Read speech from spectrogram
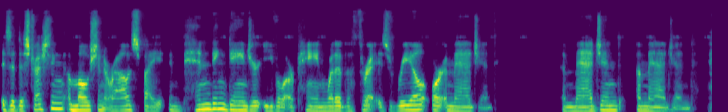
is a distressing emotion aroused by impending danger, evil, or pain, whether the threat is real or imagined imagined, imagined.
